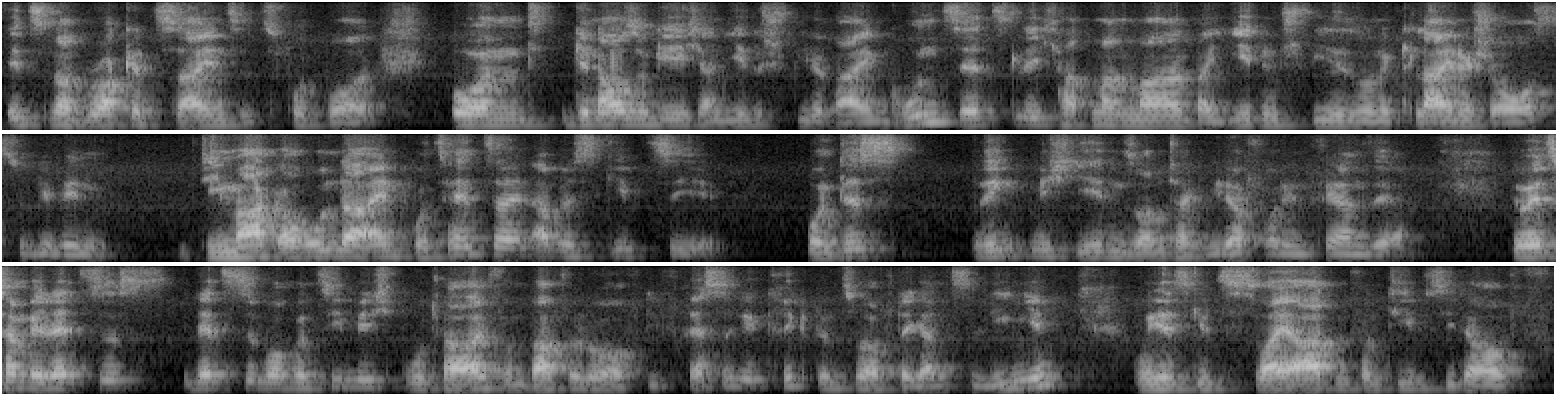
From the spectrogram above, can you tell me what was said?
it's not rocket science, it's football. Und genauso gehe ich an jedes Spiel rein. Grundsätzlich hat man mal bei jedem Spiel so eine kleine Chance zu gewinnen. Die mag auch unter 1% sein, aber es gibt sie. Und das bringt mich jeden Sonntag wieder vor den Fernseher. So, jetzt haben wir letztes, letzte Woche ziemlich brutal von Buffalo auf die Fresse gekriegt, und zwar auf der ganzen Linie. Und jetzt gibt es zwei Arten von Teams, die darauf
